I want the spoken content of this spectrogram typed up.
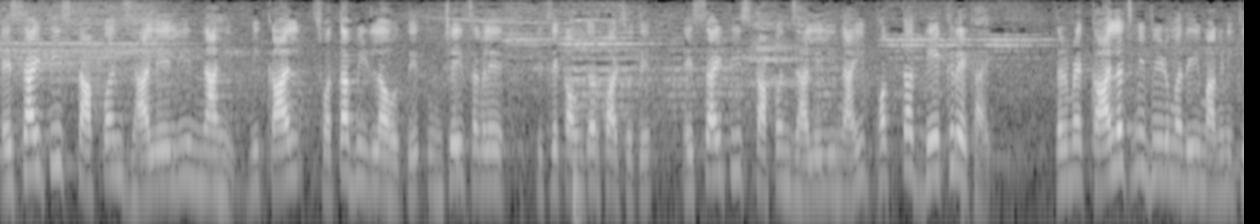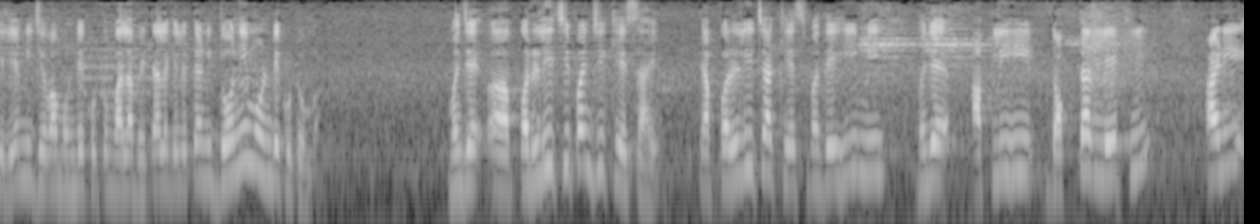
एस आय टी स्थापन झालेली नाही. मी काल स्वतः बीडला होते. तुमचेही सगळे तिथले काउंटर पार्ट्स होते. एस आय टी स्थापन झालेली नाही. फक्त देखरेख आहे. त्यामुळे कालच मी बीडमध्ये ही मागणी केली आहे. मी जेव्हा मुंडे कुटुंबाला भेटायला गेले होते आणि दोन्ही मुंडे कुटुंब म्हणजे परळीची पण जी केस आहे त्या परळीच्या केसमध्येही मी म्हणजे आपली ही डॉक्टर लेख ही आणि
